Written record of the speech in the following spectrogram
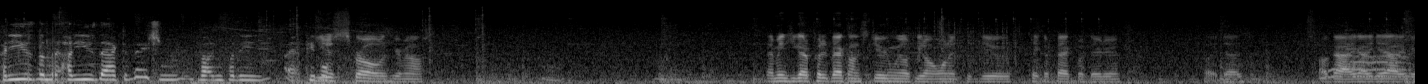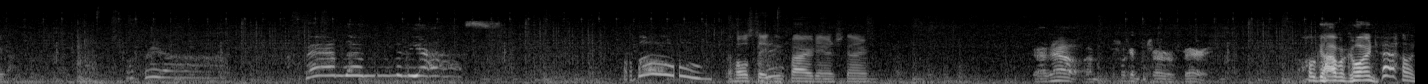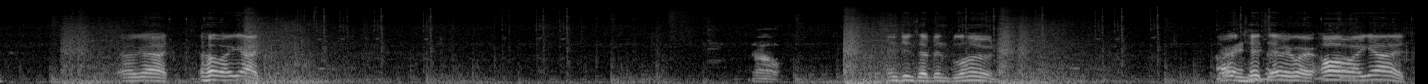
How do you use the How do you use the activation button for the uh, people? You just scroll with your mouse. That means you gotta put it back on the steering wheel if you don't want it to do take effect what they're doing. Oh, it does. Oh god, I gotta get out of here. My freedom. Ram them in the ass. Boom. The hole's taking fire damage, Skyner. God no, I'm fucking trying to repair it. Oh god, we're going down. Oh god. Oh my god. No. Engines have been blown. There Our are engine- kids everywhere. Oh my god.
